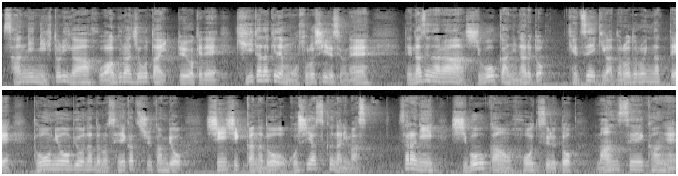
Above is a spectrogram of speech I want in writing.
3人に1人がフォアグラ状態というわけで聞いただけでも恐ろしいですよね。でなぜなら脂肪肝になると血液がドロドロになって糖尿病などの生活習慣病心疾患などを起こしやすくなります。さらに脂肪肝を放置すると慢性肝炎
